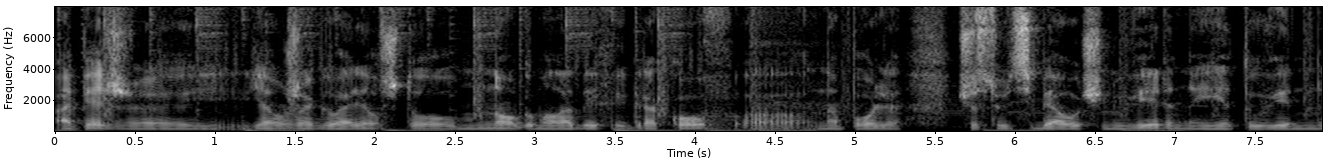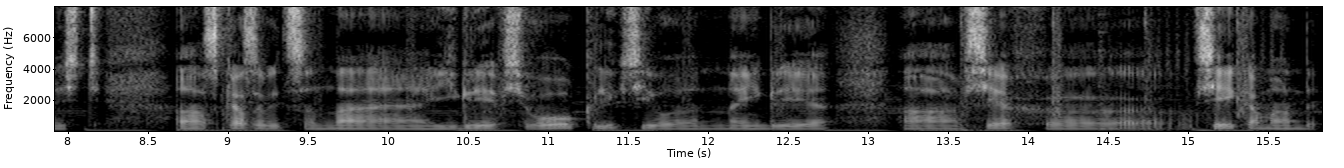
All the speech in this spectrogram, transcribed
Опять же, я уже говорил, что много молодых игроков э, на поле чувствуют себя очень уверенно, и эта уверенность э, сказывается на игре всего коллектива, на игре всех, всей команды.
